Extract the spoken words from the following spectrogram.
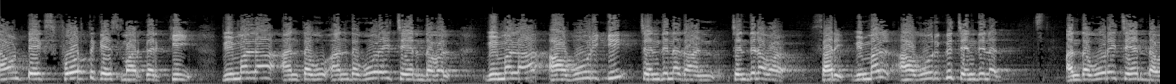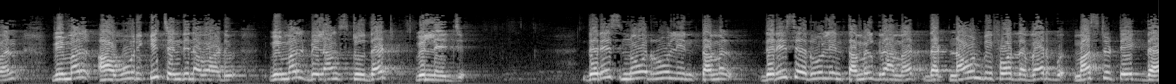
noun takes fourth case marker కి విమల అంత అంత ఊరై చేరిందవల్ విమల ఆ ఊరికి చెందిన దాన్ని చెందిన సారీ విమల్ ఆ ఊరికి చెందిన அந்த ஊரை சேர்ந்தவன் விமல் ஆ ஊருக்கு செந்தினவாடு Vimal belongs to that village there is no rule in Tamil There is a rule in Tamil grammar that noun before the verb must take the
